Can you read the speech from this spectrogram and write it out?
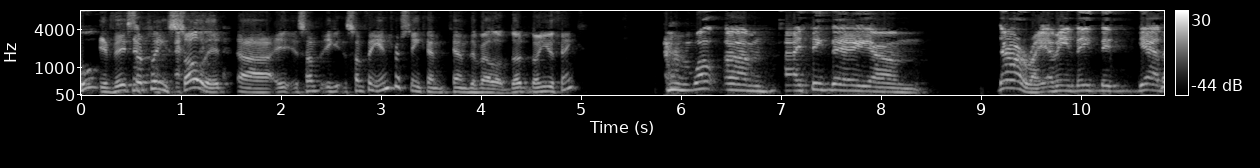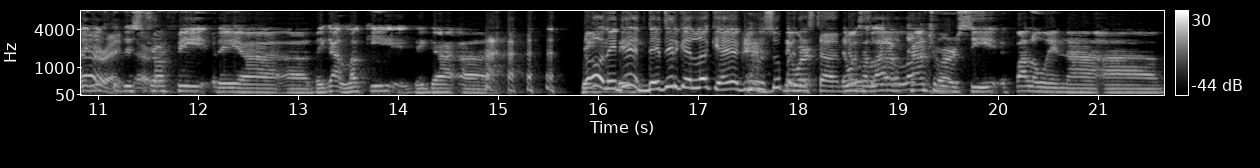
Ooh. if they start playing solid, uh, something something interesting can can develop. Don't, don't you think? well, um, I think they um, they're all right. I mean, they, they yeah, they they're lifted right. this they're trophy. Right. They uh, uh, they got lucky. They got uh, they, no, they, they, did. They did get lucky. I agree with Super were, this time. There, was, was, a lot of controversy following, uh, uh,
